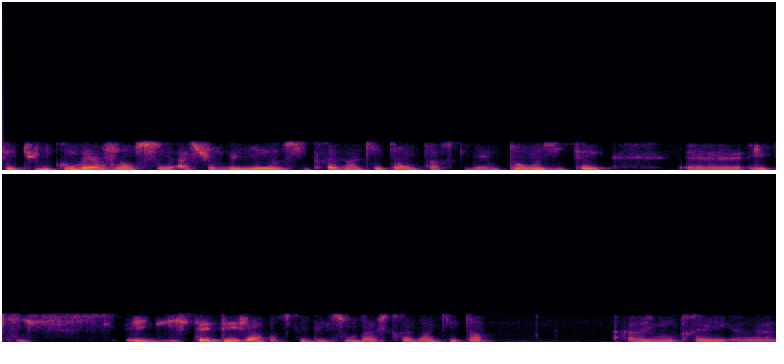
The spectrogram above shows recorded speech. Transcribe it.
c'est une convergence à surveiller, aussi très inquiétante, parce qu'il y a une porosité euh, et qui existait déjà, parce que des sondages très inquiétants avait montré euh,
